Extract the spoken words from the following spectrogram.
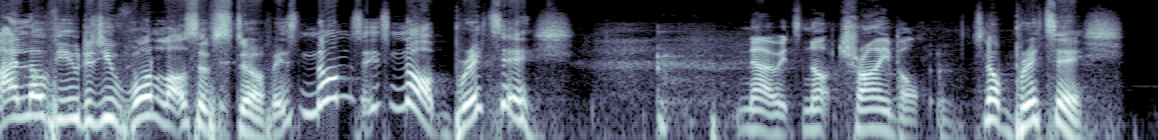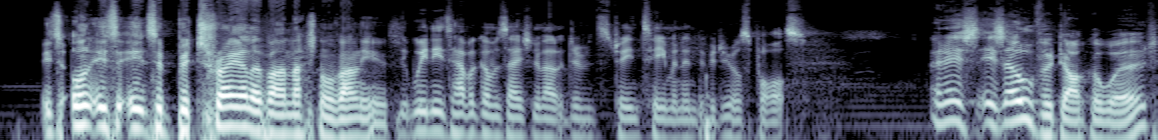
I love you because you've won lots of stuff. It's nonsense. It's not British. no, it's not tribal. It's not British. It's un, it's it's a betrayal of our national values. We need to have a conversation about the difference between team and individual sports. And is, is overdog a word?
